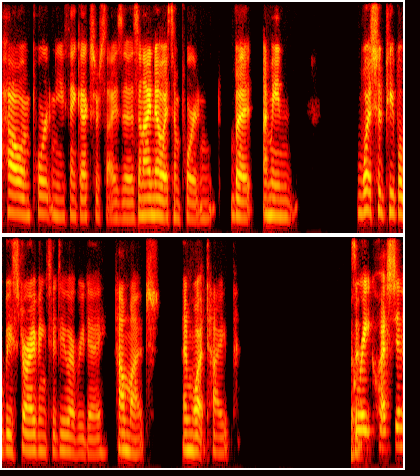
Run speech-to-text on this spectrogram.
how important you think exercise is. And I know it's important, but I mean, what should people be striving to do every day? How much and what type? Great question.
